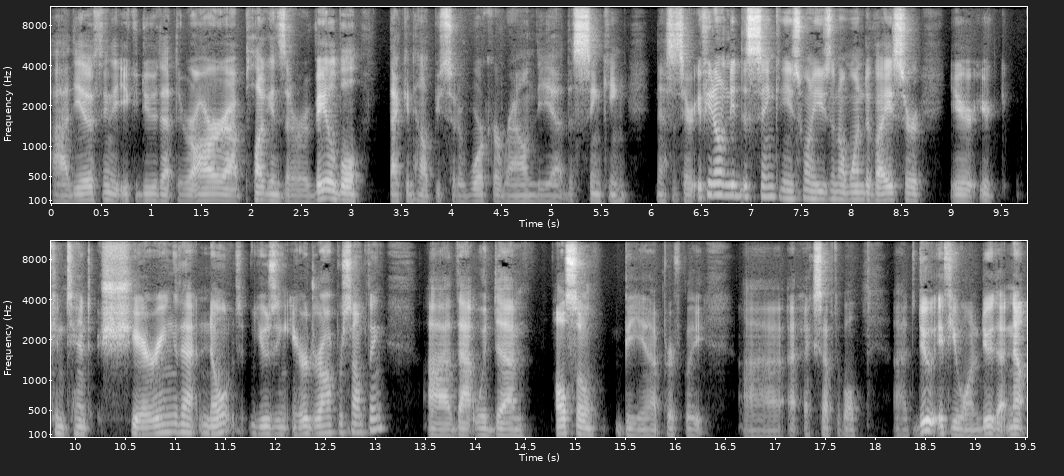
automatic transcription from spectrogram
Uh, the other thing that you could do that there are uh, plugins that are available that can help you sort of work around the uh, the syncing necessary. If you don't need the sync and you just want to use it on one device, or you're you're content sharing that note using AirDrop or something, uh, that would um, also be uh, perfectly uh, acceptable to do if you want to do that. Now,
